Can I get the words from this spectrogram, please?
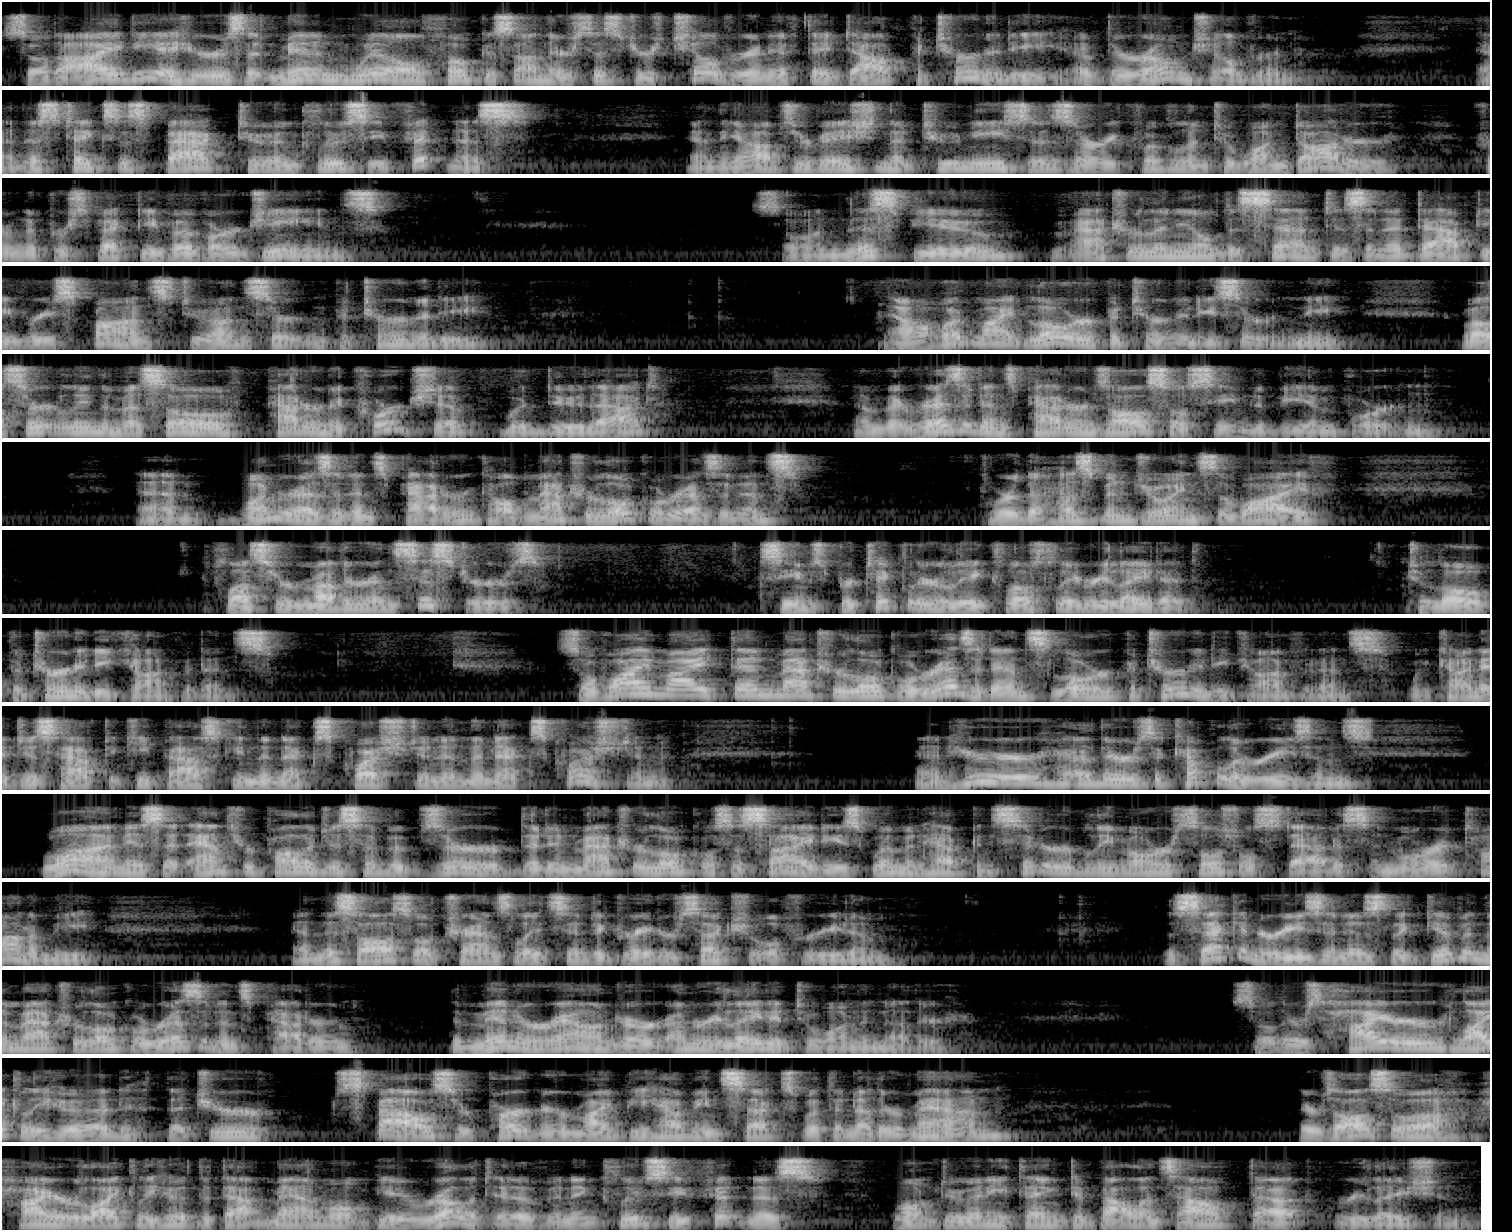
So the idea here is that men will focus on their sisters' children if they doubt paternity of their own children. And this takes us back to inclusive fitness and the observation that two nieces are equivalent to one daughter from the perspective of our genes. So in this view, matrilineal descent is an adaptive response to uncertain paternity. Now, what might lower paternity certainty? Well, certainly the Mosuo pattern of courtship would do that. Um, but residence patterns also seem to be important. And one residence pattern called matrilocal residence, where the husband joins the wife plus her mother and sisters, seems particularly closely related to low paternity confidence. So why might then matrilocal residence lower paternity confidence? We kind of just have to keep asking the next question and the next question. And here uh, there's a couple of reasons. One is that anthropologists have observed that in matrilocal societies, women have considerably more social status and more autonomy and this also translates into greater sexual freedom. The second reason is that given the matrilocal residence pattern, the men around are unrelated to one another. So there's higher likelihood that your spouse or partner might be having sex with another man. There's also a higher likelihood that that man won't be a relative, and inclusive fitness won't do anything to balance out that relation.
